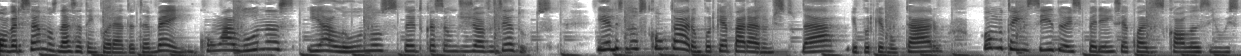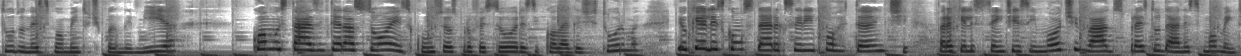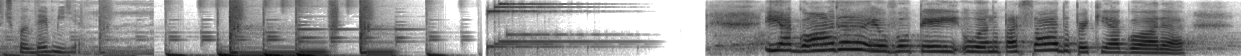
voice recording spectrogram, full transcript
Conversamos nessa temporada também com alunas e alunos da educação de jovens e adultos. E eles nos contaram por que pararam de estudar e por que voltaram, como tem sido a experiência com as escolas e o estudo nesse momento de pandemia, como estão as interações com seus professores e colegas de turma e o que eles consideram que seria importante para que eles se sentissem motivados para estudar nesse momento de pandemia. E agora eu voltei o ano passado, porque agora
